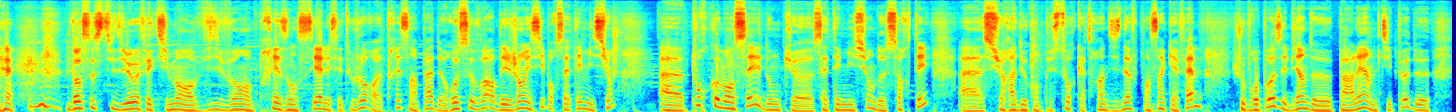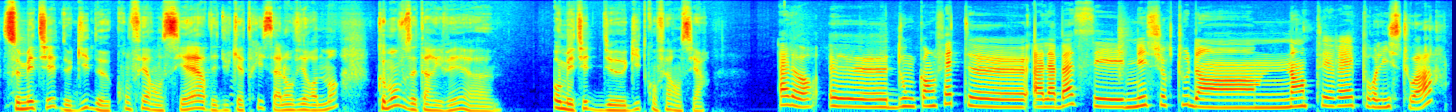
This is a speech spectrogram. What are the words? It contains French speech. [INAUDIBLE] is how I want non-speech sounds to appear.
[LAUGHS] Dans ce studio, effectivement, en vivant, en présentiel, et c'est toujours euh, très sympa de recevoir des gens ici pour cette émission. Euh, pour commencer, donc, cette émission de sortie sur Radio Campus Tour 99.5 FM, je vous propose eh bien, de parler un petit peu de ce métier de guide conférencière, d'éducatrice à l'environnement. Comment vous êtes arrivé au métier de guide conférencière? Alors, euh, donc en fait, euh, à la base, c'est né surtout d'un intérêt pour l'histoire.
